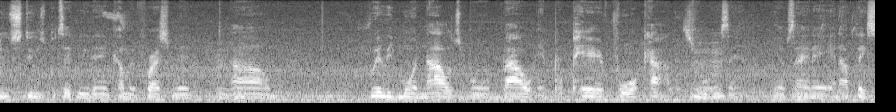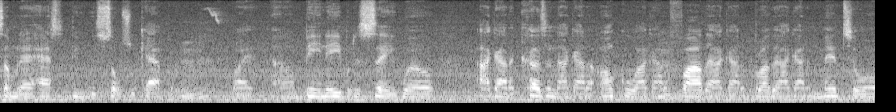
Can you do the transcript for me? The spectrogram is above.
new students, particularly the incoming freshmen, Mm-hmm. um, really more knowledgeable about and prepared for college, for Mhm. example. You know what I'm saying? And- I think some of that has to do with social capital, Mhm. right? Um, being able to say, well, I got a cousin, I got an uncle, I got a Mhm. father, I got a brother, I got a mentor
